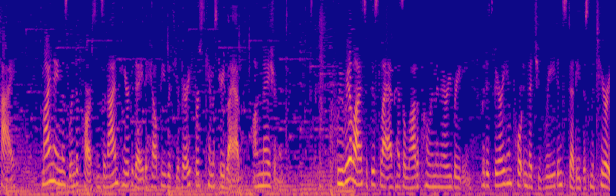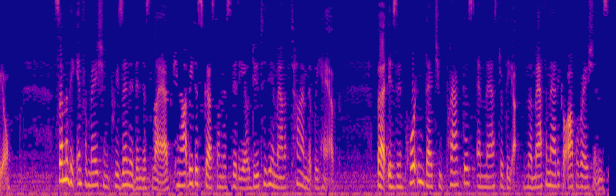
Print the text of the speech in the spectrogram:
Hi, my name is Linda Parsons and I'm here today to help you with your very first chemistry lab on measurement. We realize that this lab has a lot of preliminary reading, but it's very important that you read and study this material. Some of the information presented in this lab cannot be discussed on this video due to the amount of time that we have. But it is important that you practice and master the, the mathematical operations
